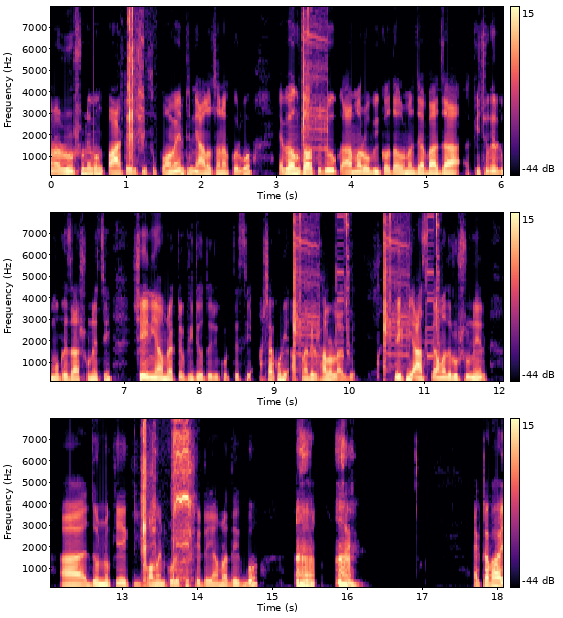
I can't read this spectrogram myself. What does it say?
আমরা রসুন এবং পাটের কিছু কমেন্ট নিয়ে আলোচনা করব এবং যতটুক আমার অভিজ্ঞতা অনুযায়ী বা যা কৃষকের মুখে যা শুনেছি, সেই নিয়ে আমরা একটা ভিডিও তৈরি করতেছি। আশা করি আপনাদের ভালো লাগবে। দেখি আজকে আমাদের রসুনের জন্য কে কী কমেন্ট করেছে, সেটাই আমরা দেখব। একটা ভাই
